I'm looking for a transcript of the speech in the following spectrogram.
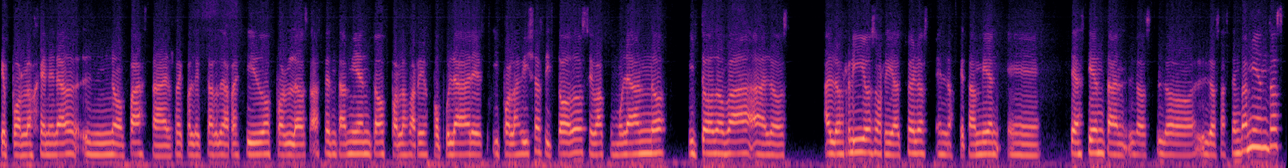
que por lo general no pasa el recolector de residuos por los asentamientos, por los barrios populares y por las villas y todo se va acumulando y todo va a los a los ríos o riachuelos en los que también eh, se asientan los, los asentamientos.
